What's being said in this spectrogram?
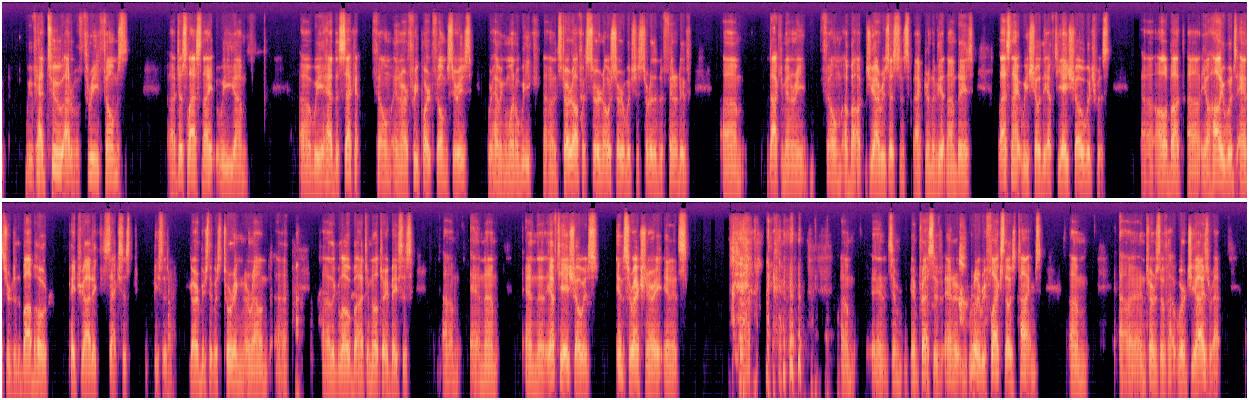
we've had two out of three films. Just last night, we um, uh, we had the second film in our three-part film series. We're having one a week. Uh, it started off with Sir No Sir, which is sort of the definitive um, documentary film about GI resistance back during the Vietnam days. Last night we showed the FTA show, which was uh, all about uh, you know Hollywood's answer to the Bob Hope patriotic sexist piece of garbage that was touring around uh, uh the globe to military bases, um, and um, and the, FTA show is insurrectionary in its. Uh, um, it's Im- impressive and it really reflects those times um, uh, in terms of how, where GIs were at.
